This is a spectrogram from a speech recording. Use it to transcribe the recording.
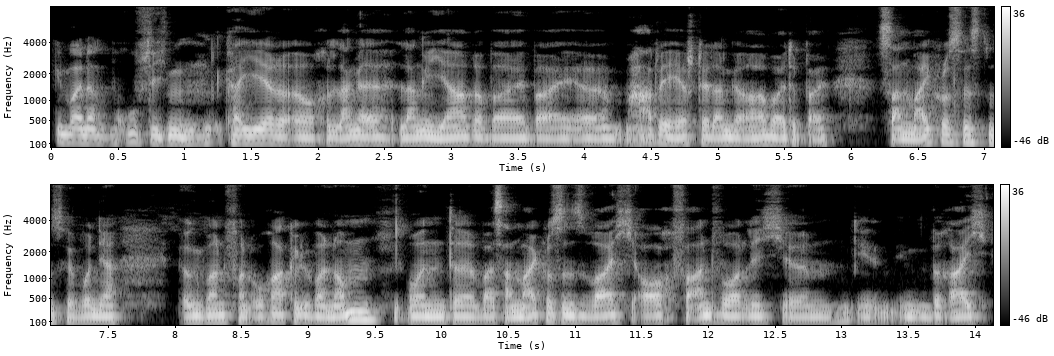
in meiner beruflichen Karriere auch lange, lange Jahre bei, bei äh, Hardwareherstellern gearbeitet, bei Sun Microsystems. Wir wurden ja irgendwann von Oracle übernommen und äh, bei Sun Microsystems war ich auch verantwortlich ähm, im, im Bereich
